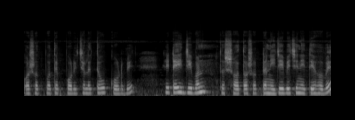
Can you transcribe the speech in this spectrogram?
অসৎ পথে পরিচালিতও করবে। এটাই জীবন। তো সৎ অসৎটা নিজেই বেছে নিতে হবে।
